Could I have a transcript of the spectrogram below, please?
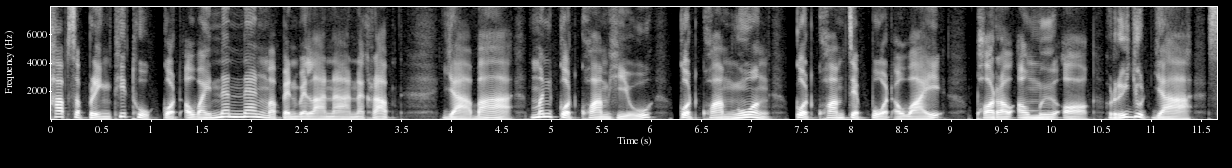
ภาพสปริงที่ถูกกดเอาไว้แน่น ๆ มาเป็นเวลานานนะครับ ยาบ้ามันกดความหิว กดความง่วง กดความเจ็บปวดเอาไว้พอเราเอามือออกหรือหยุดยา ส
